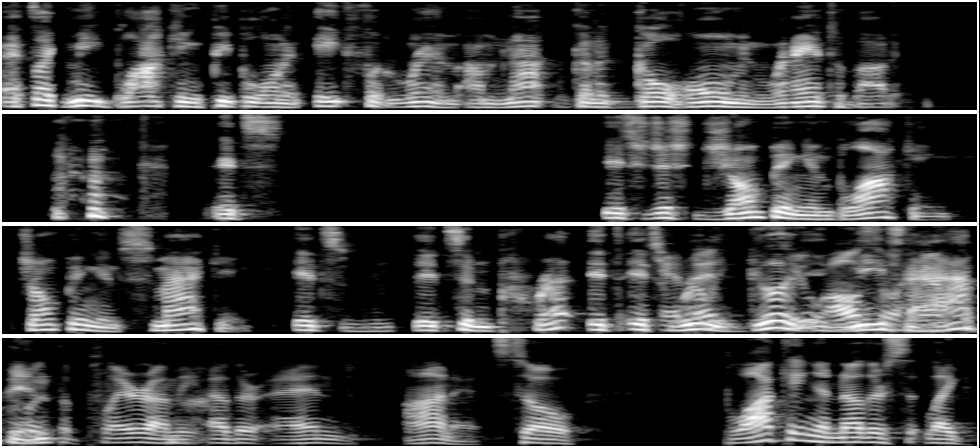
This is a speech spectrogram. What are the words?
it's like me blocking people on an eight foot rim. I'm not gonna go home and rant about it. it's it's just jumping and blocking, jumping and smacking. It's it's impre- It's it's And really good. It needs to happen. put the player on the other end on it. So blocking another like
